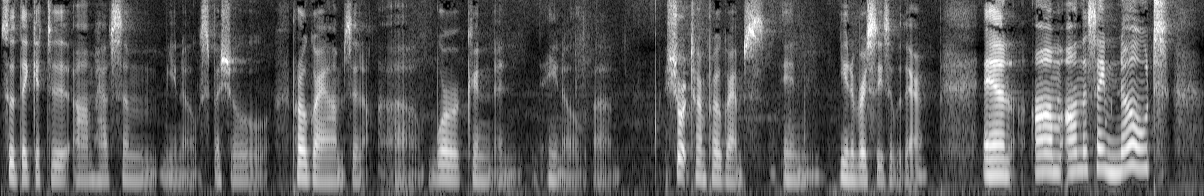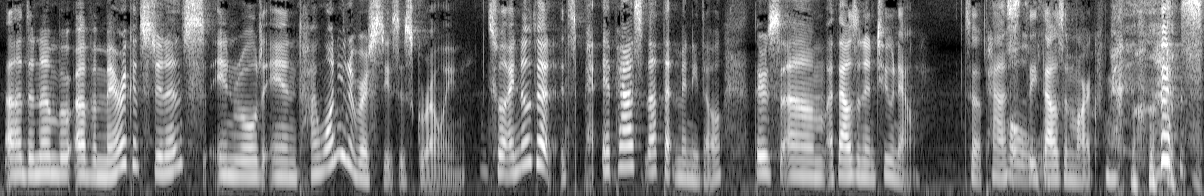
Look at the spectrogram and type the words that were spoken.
So they get to um, have some, you know, special programs and uh, work and, and, you know, um, short term programs in universities over there. And um, on the same note, uh, the number of American students enrolled in Taiwan universities is growing. So I know that it's it passed not that many though. There's um, 1,002 now. So it passed the Oh. thousand mark. so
